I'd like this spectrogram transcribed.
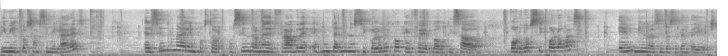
Y mil cosas similares. El síndrome del impostor o síndrome del fraude es un término psicológico que fue bautizado por dos psicólogas en 1978.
